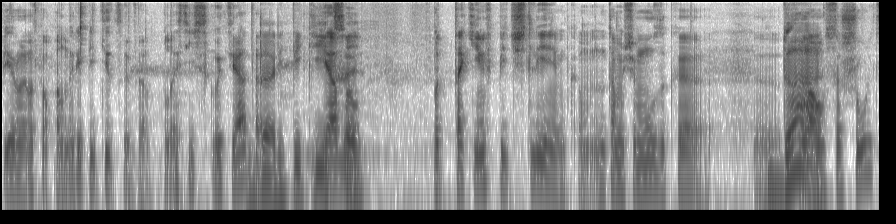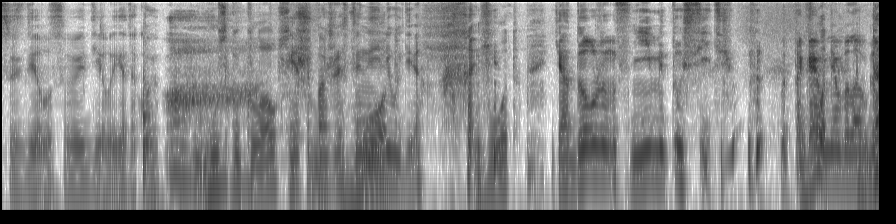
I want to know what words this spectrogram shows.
первый раз попал на репетицию этого пластического театра. Да, репетиция. Я был под таким впечатлением. Ну, там еще музыка Да. Клауса Шульца сделала свое дело. Я такой, «А, Музыка Клауса это Шульца. божественные Вот, люди. Они- Вот. Я должен с ними тусить. Вот такая Вот. у меня была в голове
